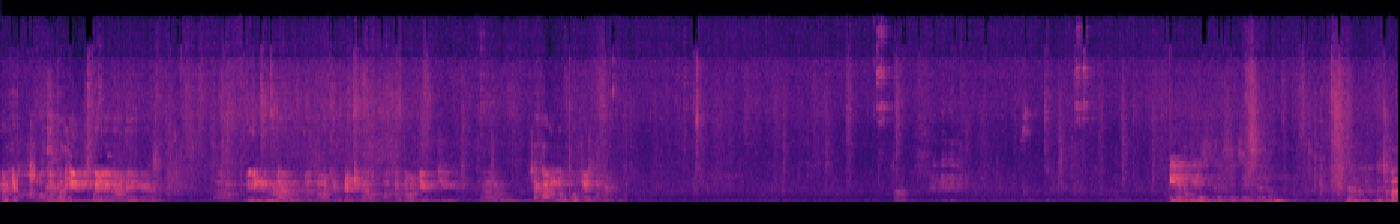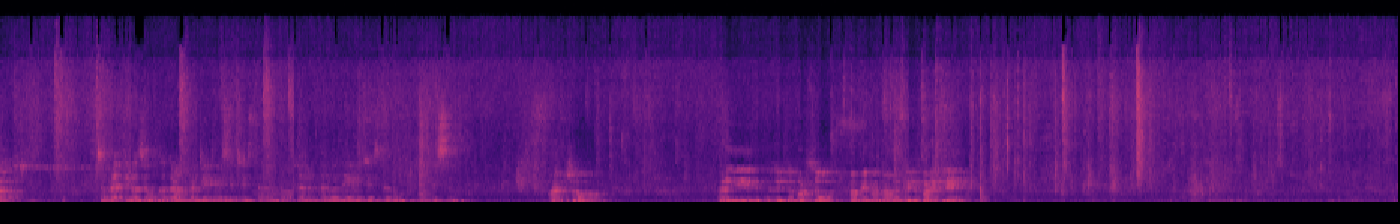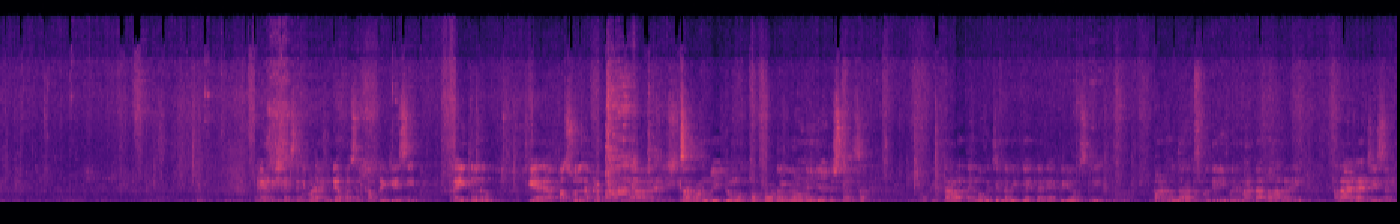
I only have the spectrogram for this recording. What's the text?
ఫిజికల్గా మీటింగ్ పెట్టి కూడా చెప్ప- మొత్తం పదిహేను ఫిజికల్గా గ్రౌండ్ అయ్యాడు ఆ, మిగిలినవి కూడా తమరు చెప్పినట్టుగా మొత్తం గ్రౌండ్ చేపించి ఆ, సకాలంలో పూర్తి చేస్తాం మేడం ఏ విలేజ్ ప్రెసిడెంట్ చేశారు? కూర్చోపల్లి సో ప్రతిరోజు ఒక్క గ్రామ పంచాయతీ విజిట్ చేస్తారా? తర్వాత ఏం చేస్తారు? ఆఫీస్లో అది రిపోర్ట్స్ తర్వాత ఫీల్డ్ కూడా వెళ్ళి కండిషన్స్ అన్ని కూడా హండ్రెడ్ పర్సెంట్ కంప్లీట్ చేసి రైతులు పశువులను అక్కడ సార్ వన్ వీక్లో మొత్తం టోటల్ గ్రౌండింగ్ చేపిస్తాను సార్. ఓకే. తర్వాత ఇంకొక చిన్న విజ్ఞప్తి అండి ఎంపీడీఓస్కి వాడు తర్వాత కొద్దిగా కొన్ని మండలాల్లో ఆల్రెడీ అలా అటాచ్ చేశారు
